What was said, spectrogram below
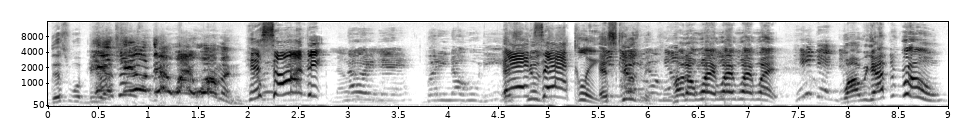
This would be. He A, killed that white woman. His son did. No, he didn't. But he know who did. is. Excuse me. Exactly. excuse me. Hold on. Wait, wait, wait, wait. He didn't do While we got the room,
